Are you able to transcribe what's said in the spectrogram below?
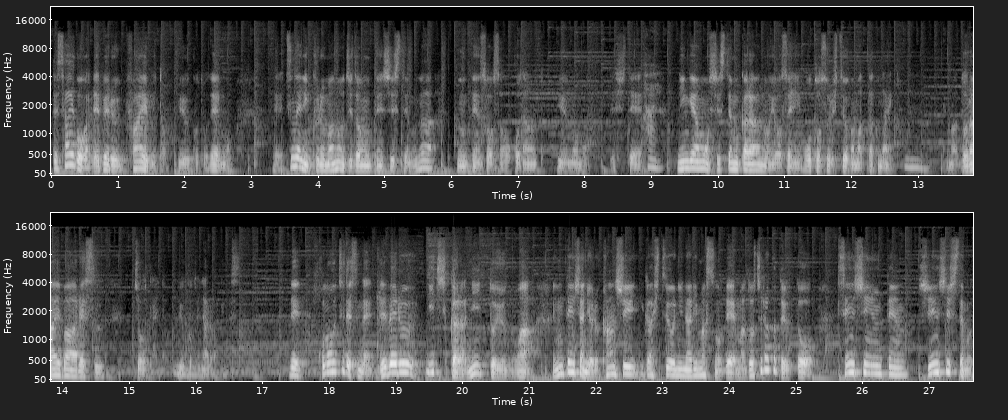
で最後がレベル5ということでもう常に車の自動運転システムが運転操作を行うというものでして、はい、人間はもうシステムからの要請に応答する必要が全くないと、うん、まあ、ドライバーレス状態ということになるわけです。うん、でこのうちですねレベル1から2というのは運転者による監視が必要になりますので、まあ、どちらかというと先進運転支援システム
